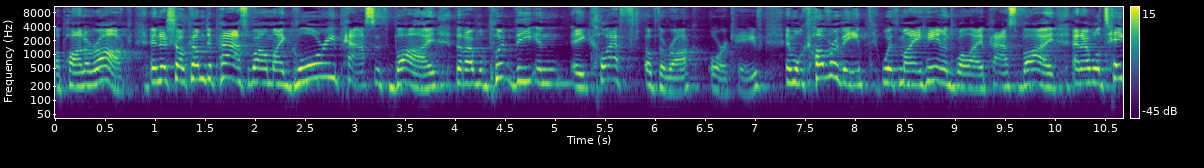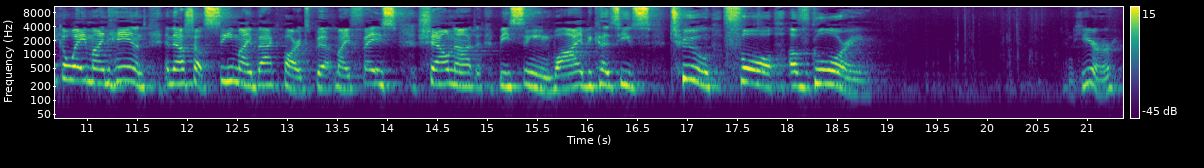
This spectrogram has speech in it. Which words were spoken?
upon a rock. And it shall come to pass while my glory passeth by that I will put thee in a cleft of the rock or a cave and will cover thee with my hand while I pass by. And I will take away mine hand and thou shalt see my back parts, but my face shall not be seen. Why? Because he's too full of glory. And here,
